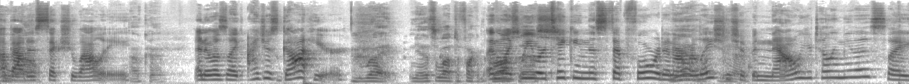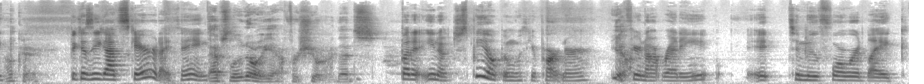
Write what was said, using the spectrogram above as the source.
Oh, about wow. his sexuality. Okay, And it was like I just got here. right. Yeah, that's a lot to fucking. And like we were taking this step forward in our Yeah, relationship and now you're telling me this like Okay, because he got scared, I think. absolutely. Oh yeah, for sure. That's But it, you know, just be open with your partner Yeah. if you're not ready it to move forward like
